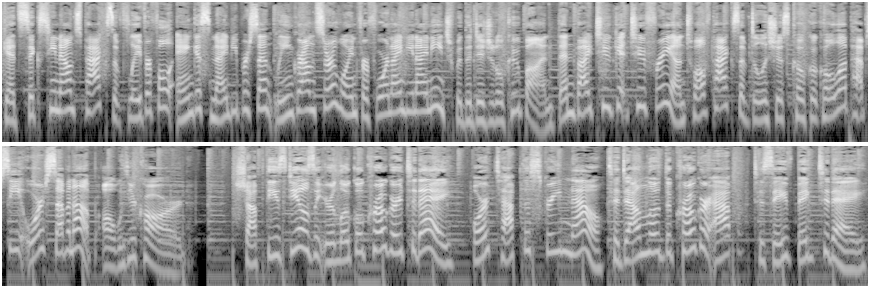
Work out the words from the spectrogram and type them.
Get 16 ounce packs of flavorful Angus 90% lean ground sirloin for $4.99 each with a digital coupon. Then buy two get two free on 12 packs of delicious Coca Cola, Pepsi, or 7UP, all with your card. Shop these deals at your local Kroger today or tap the screen now to download the Kroger app to save big today.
